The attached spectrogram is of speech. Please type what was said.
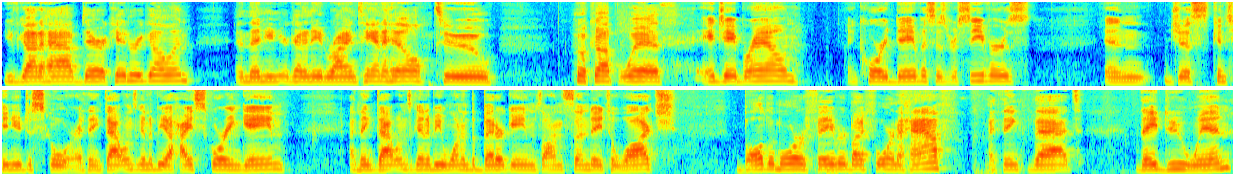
You've got to have Derrick Henry going, and then you're going to need Ryan Tannehill to hook up with A.J. Brown and Corey Davis as receivers and just continue to score. I think that one's going to be a high scoring game. I think that one's going to be one of the better games on Sunday to watch. Baltimore favored by four and a half. I think that they do win.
